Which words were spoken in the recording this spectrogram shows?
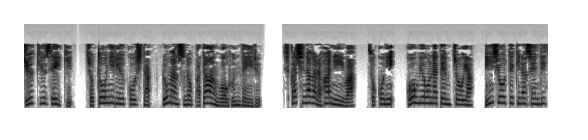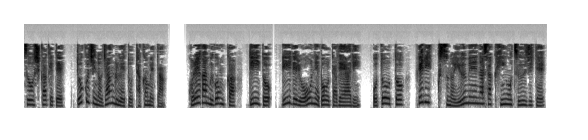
19世紀、初頭に流行したロマンスのパターンを踏んでいる。しかしながらファニーは、そこに巧妙な転調や印象的な旋律を仕掛けて、独自のジャンルへと高めた。これが無言歌、リード、リーデル・オーネ・ボータであり、弟、フェリックスの有名な作品を通じて、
